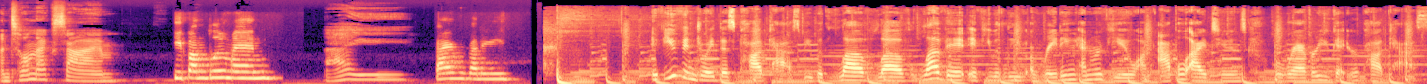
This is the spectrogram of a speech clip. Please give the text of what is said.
Until next time. keep on blooming. Bye. Bye everybody. If you've enjoyed this podcast, we would love, love, love it if you would leave a rating and review on Apple iTunes or wherever you get your podcasts.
